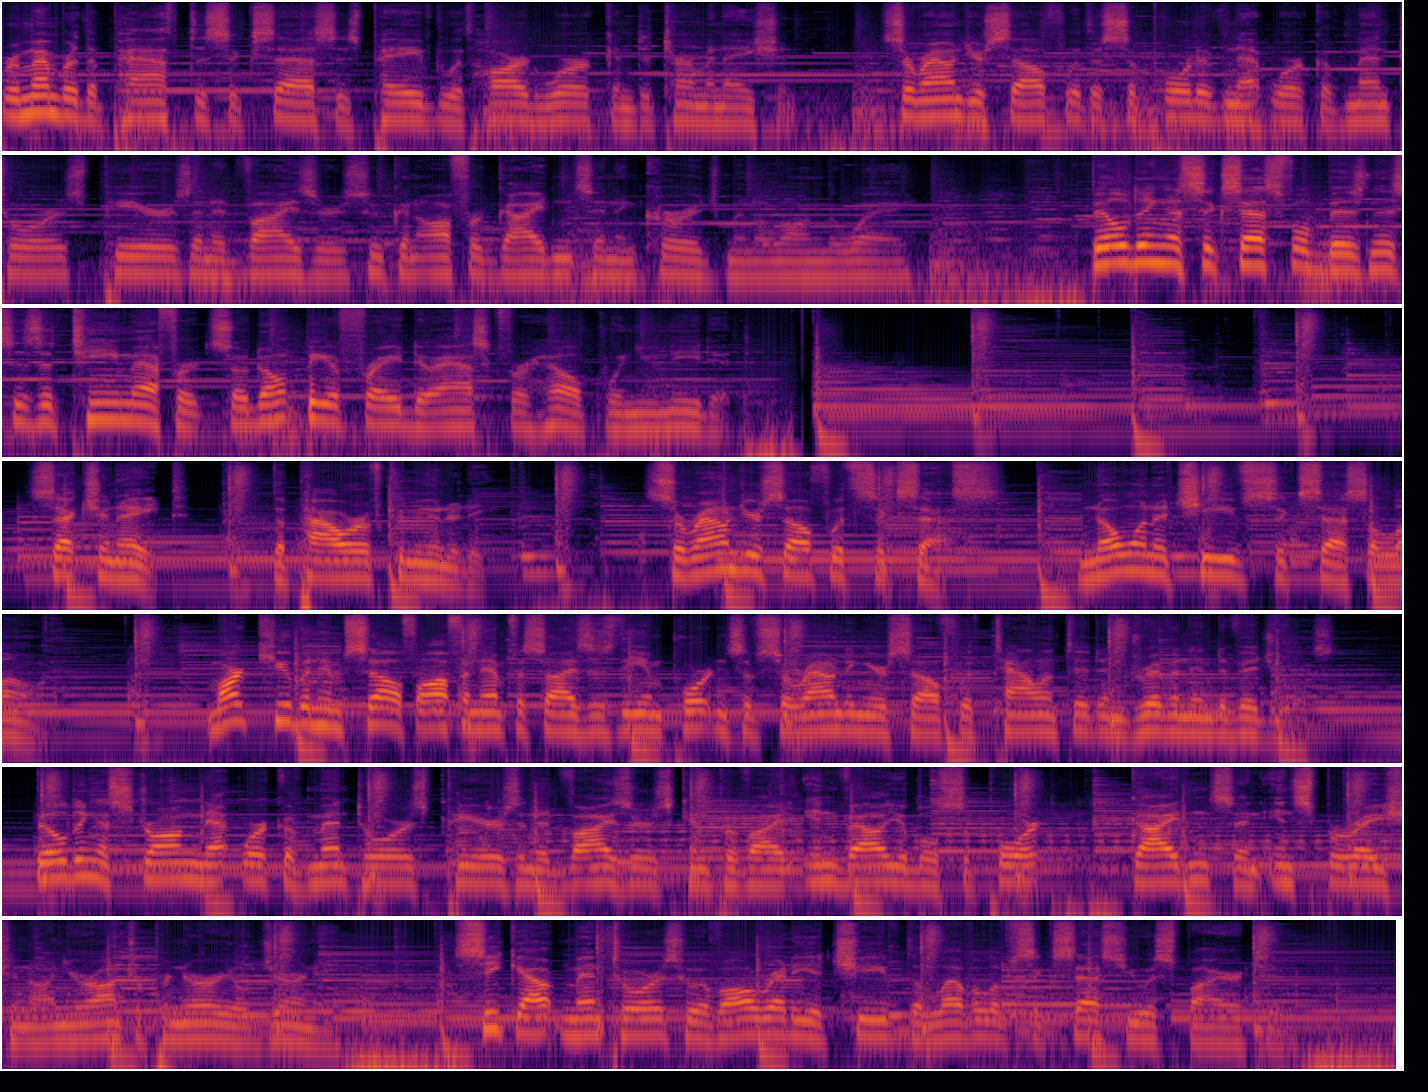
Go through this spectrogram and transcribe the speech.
Remember, the path to success is paved with hard work and determination. Surround yourself with a supportive network of mentors, peers, and advisors who can offer guidance and encouragement along the way. Building a successful business is a team effort, so don't be afraid to ask for help when you need it. Section 8 The Power of Community. Surround yourself with success. No one achieves success alone. Mark Cuban himself often emphasizes the importance of surrounding yourself with talented and driven individuals. Building a strong network of mentors, peers, and advisors can provide invaluable support, guidance, and inspiration on your entrepreneurial journey. Seek out mentors who have already achieved the level of success you aspire to.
